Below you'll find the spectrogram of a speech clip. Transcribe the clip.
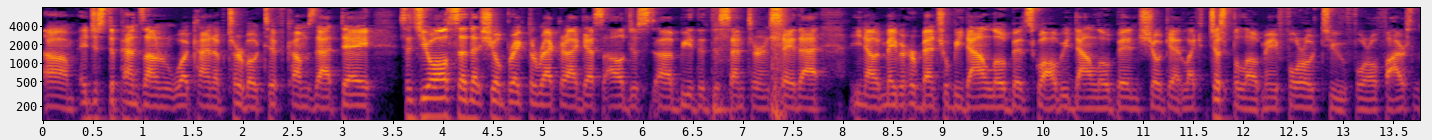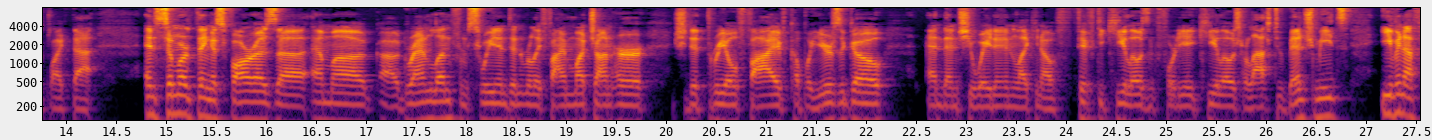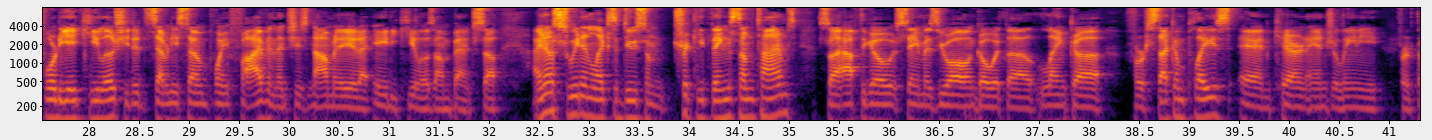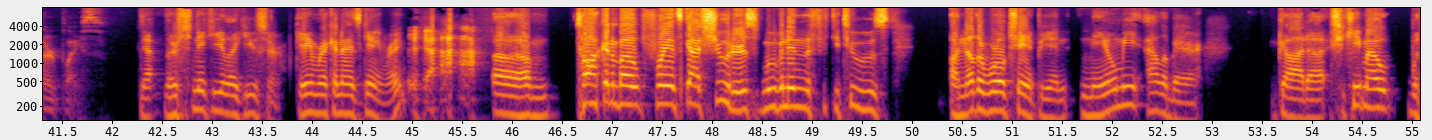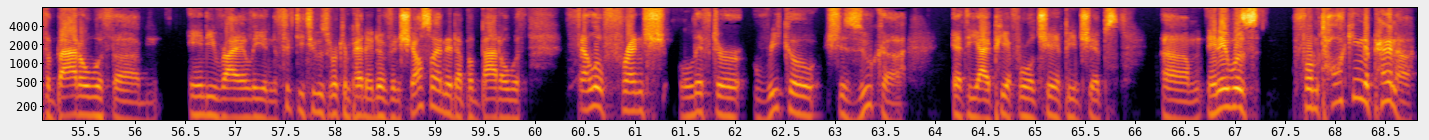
um, it just depends on what kind of turbo tiff comes that day. Since you all said that she'll break the record, I guess I'll just uh, be the dissenter and say that you know maybe her bench will be down a little bit, squat will be down a little bit, and she'll get like just below maybe 402, 405 or something like that. And similar thing as far as uh, Emma uh, from Sweden didn't really find much on her. She did 305 a couple years ago, and then she weighed in like you know 50 kilos and 48 kilos her last two bench meets. Even at 48 kilos, she did 77.5, and then she's nominated at 80 kilos on bench. So I know Sweden likes to do some tricky things sometimes, so I have to go same as you all and go with uh, Lenka for second place and Karen Angelini for third place. Yeah, they're sneaky like you, sir. Game recognized game, right? Yeah. Um, talking about France got shooters moving in the 52s. Another world champion, Naomi Allabert, got uh, she came out with a battle with um, Andy Riley, and the 52s were competitive, and she also ended up a battle with fellow French lifter Rico Shizuka at the IPF World Championships. Um, and it was from talking to Penna,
